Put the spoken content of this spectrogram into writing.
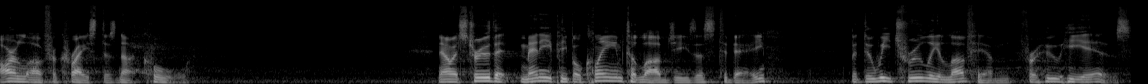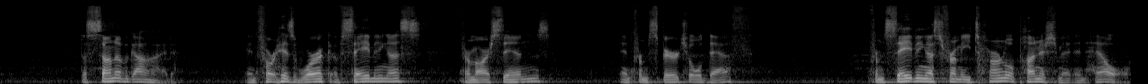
our love for Christ does not cool. Now, it's true that many people claim to love Jesus today. But do we truly love him for who he is, the Son of God, and for his work of saving us from our sins and from spiritual death, from saving us from eternal punishment in hell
